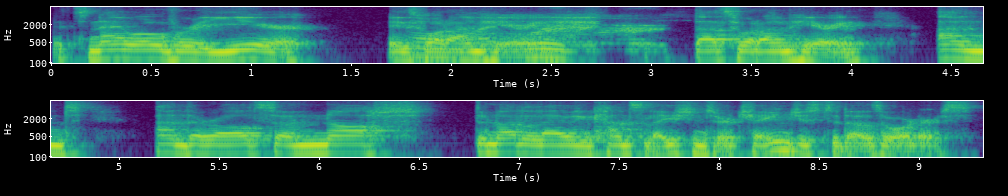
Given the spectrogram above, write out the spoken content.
It's now over a year, is what Oh I'm hearing. word. That's what I'm hearing, and and they're also not they're not allowing cancellations or changes to those orders.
